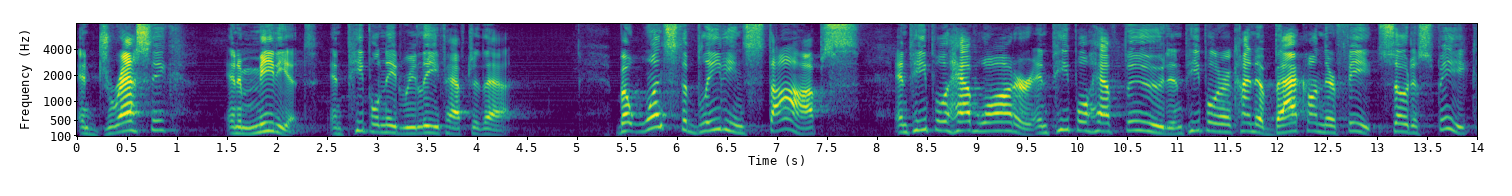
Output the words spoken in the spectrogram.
and drastic and immediate, and people need relief after that. But once the bleeding stops, and people have water, and people have food, and people are kind of back on their feet, so to speak,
